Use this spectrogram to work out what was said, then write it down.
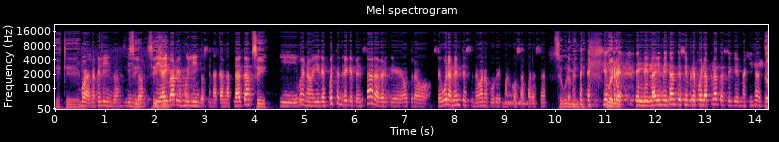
Este... Bueno, qué lindo, lindo. Sí, hay barrios muy lindos en acá en La Plata. Sí. Y bueno, y después tendré que pensar a ver qué otro, seguramente se me van a ocurrir más cosas para hacer. Seguramente. siempre, el, la limitante siempre fue La Plata, así que imagínate.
